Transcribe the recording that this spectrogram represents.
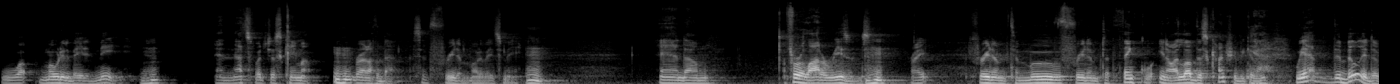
what motivated me. Mhm. And that's what just came up Mhm. right off the bat. I said, freedom motivates me. Mm. And um, for a lot of reasons, Mm-hmm. right? Freedom to move, freedom to think. You know, I love this country because Yeah. we, we have the ability to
